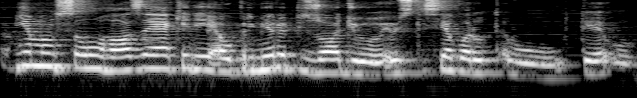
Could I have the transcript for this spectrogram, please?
A minha mansão rosa é aquele é o primeiro episódio. Eu esqueci agora o, o, o,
